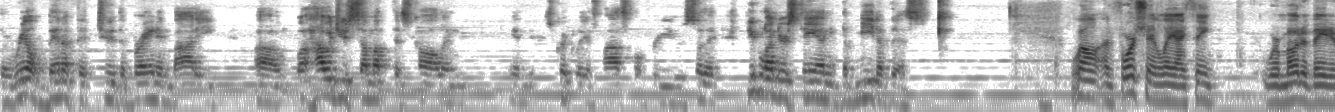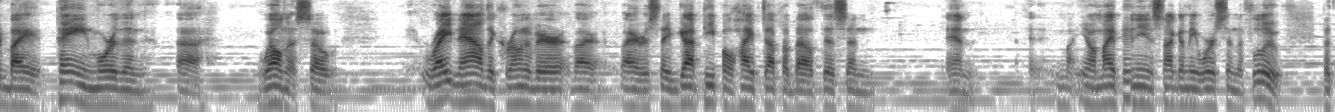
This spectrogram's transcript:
the real benefit to the brain and body, uh, well, how would you sum up this call in as quickly as possible for you so that people understand the meat of this? Well, unfortunately, I think we're motivated by pain more than uh, wellness. So, right now, the coronavirus, they've got people hyped up about this, and and uh, you know, in my opinion, it's not going to be worse than the flu. But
